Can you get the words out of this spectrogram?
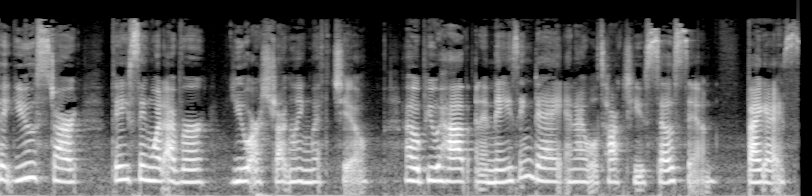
that you start facing whatever you are struggling with too. I hope you have an amazing day, and I will talk to you so soon. Bye, guys.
